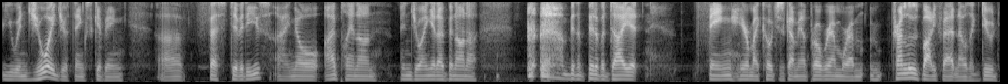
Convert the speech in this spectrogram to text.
you enjoyed your Thanksgiving uh, festivities. I know I plan on enjoying it. I've been on a been a bit of a diet thing here. My coach has got me on a program where I'm, I'm trying to lose body fat, and I was like, dude,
